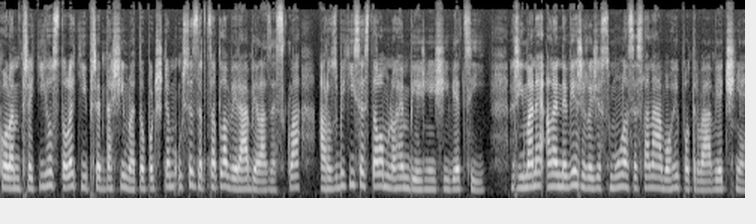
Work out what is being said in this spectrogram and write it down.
Kolem třetího století před naším letopočtem už se zrcadla vyráběla ze skla a rozbití se stalo mnohem běžnější věcí. Římané ale nevěřili, že smůla seslaná bohy potrvá věčně.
